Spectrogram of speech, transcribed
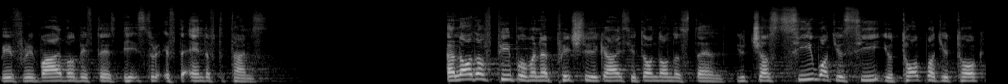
with revival, with the history, with the end of the times? A lot of people, when I preach to you guys, you don't understand. You just see what you see, you talk what you talk,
